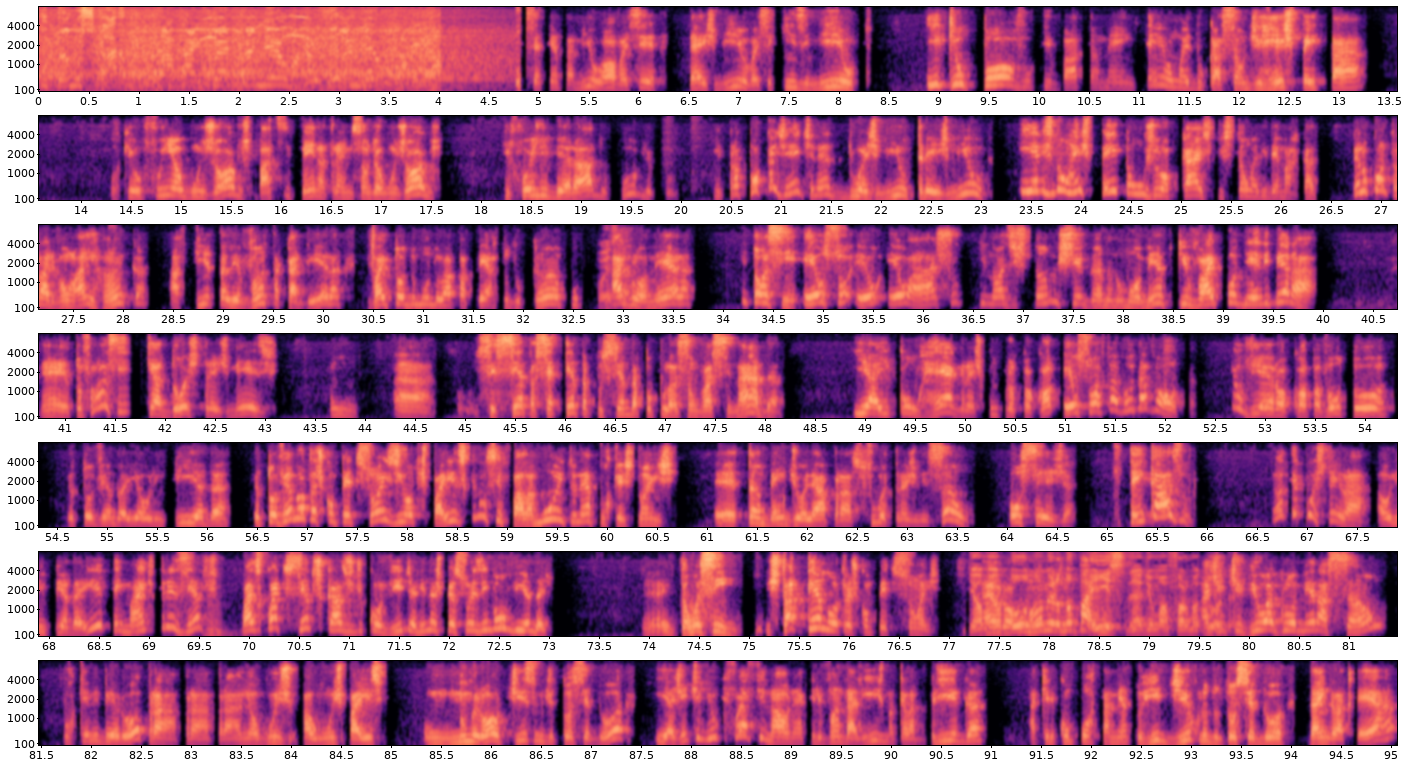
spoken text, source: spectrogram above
executamos os caras. Isso é, isso é meu, mano. É meu. 70 mil, ó, vai ser 10 mil, vai ser 15 mil. E que o povo que vá também tenha uma educação de respeitar, porque eu fui em alguns jogos, participei na transmissão de alguns jogos, que foi liberado o público, e para pouca gente, né? 2 mil, 3 mil, e eles não respeitam os locais que estão ali demarcados. Pelo contrário, vão lá e arranca a fita, levanta a cadeira, vai todo mundo lá para perto do campo, pois aglomera. É. Então, assim, eu sou eu, eu acho que nós estamos chegando no momento que vai poder liberar. É, eu estou falando assim, que há dois, três meses, com ah, 60%, 70% da população vacinada, e aí com regras, com protocolo, eu sou a favor da volta. Eu vi a Eurocopa voltou, eu estou vendo aí a Olimpíada, eu estou vendo outras competições em outros países que não se fala muito, né, por questões é, também de olhar para a sua transmissão, ou seja, tem caso. Eu até postei lá, a Olimpíada aí tem mais de 300, hum. quase 400 casos de Covid ali nas pessoas envolvidas. É, então, assim, está tendo outras competições. E aumentou Eurocopa, o número no país, né, de uma forma a toda. A gente viu aglomeração, porque liberou para, em alguns, alguns países, um número altíssimo de torcedor, e a gente viu que foi a final, né? aquele vandalismo, aquela briga, aquele comportamento ridículo do torcedor da Inglaterra,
